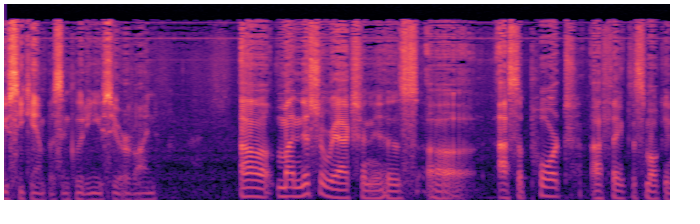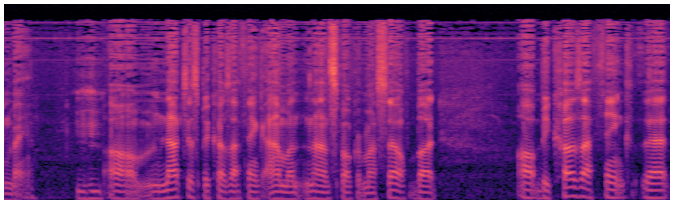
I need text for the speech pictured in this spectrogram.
UC campus, including UC Irvine. My initial reaction is I support, I think, the smoking ban. Um, not just because I think I'm a non-smoker myself, but uh, because I think that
